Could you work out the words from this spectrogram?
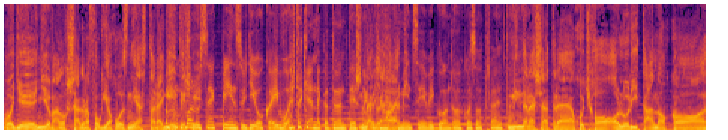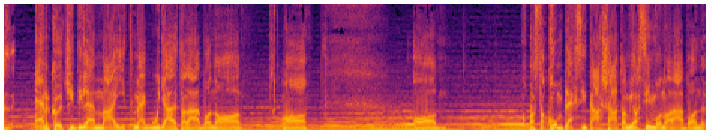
hogy nyilvánosságra fogja hozni ezt a regényt. És Valószínűleg mi... pénzügyi okai voltak ennek a döntésnek, lehet. 30 évig gondolkozott rajta. Minden esetre, hogyha a Lolitának az erkölcsi dilemmáit, meg úgy általában a, a, a azt a komplexitását, ami a színvonalában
